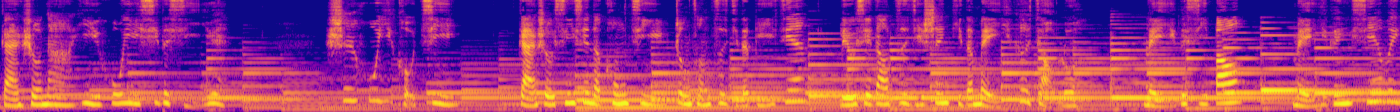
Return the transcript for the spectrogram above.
感受那一呼一吸的喜悦。深呼一口气，感受新鲜的空气正从自己的鼻尖流泻到自己身体的每一个角落，每一个细胞，每一根纤维。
